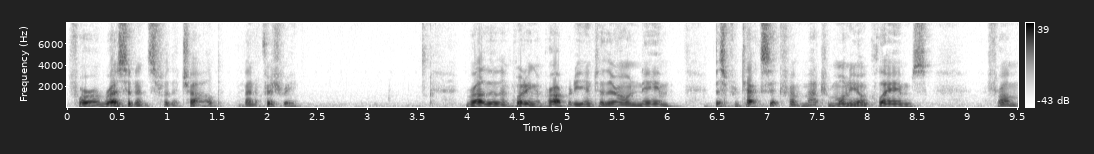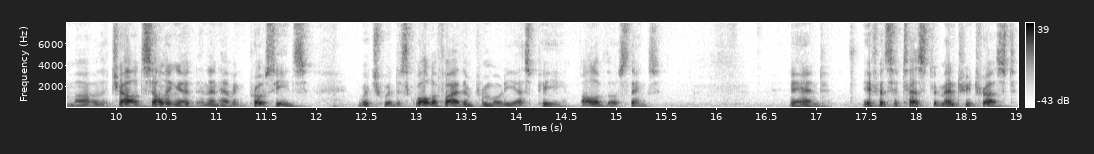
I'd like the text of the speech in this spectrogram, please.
for a residence for the child, beneficiary, rather than putting a property into their own name. This protects it from matrimonial claims, from uh, the child selling it and then having proceeds, which would disqualify them from ODSP, all of those things. And if it's a testamentary trust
